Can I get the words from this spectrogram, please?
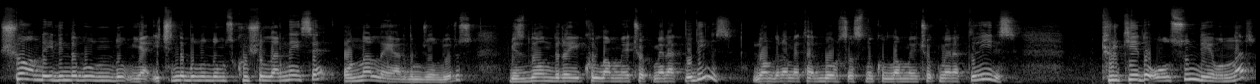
Şu anda elinde bulunduğum, yani içinde bulunduğumuz koşullar neyse onlarla yardımcı oluyoruz. Biz Londra'yı kullanmaya çok meraklı değiliz. Londra Metal Borsası'nı kullanmaya çok meraklı değiliz. Türkiye'de olsun diye bunlar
